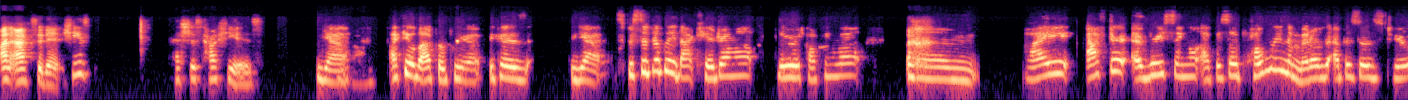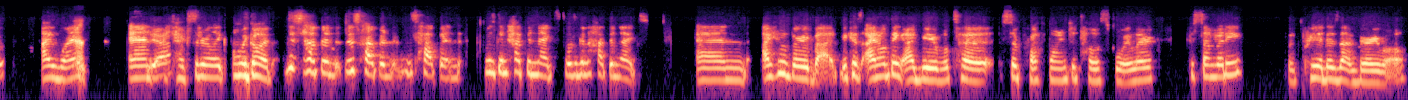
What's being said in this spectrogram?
on accident. She's that's just how she is. Yeah, I feel bad for Priya because, yeah, specifically that K drama that we were talking about. Um, I after every single episode, probably in the middle of the episodes too, I went and Yeah. I texted her like, "Oh my God, this happened, this happened, this happened. What's gonna happen next? What's gonna happen next?" And I feel very bad because I don't think I'd be able to suppress wanting to tell a spoiler to somebody, but Priya does that very well,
